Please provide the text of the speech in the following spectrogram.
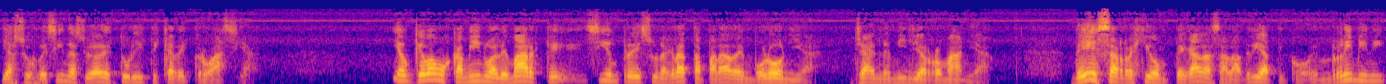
y a sus vecinas ciudades turísticas de Croacia. Y aunque vamos camino a Lemarque, siempre es una grata parada en Bolonia, ya en la Emilia-Romagna de esa región pegadas al Adriático, en Rimini,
